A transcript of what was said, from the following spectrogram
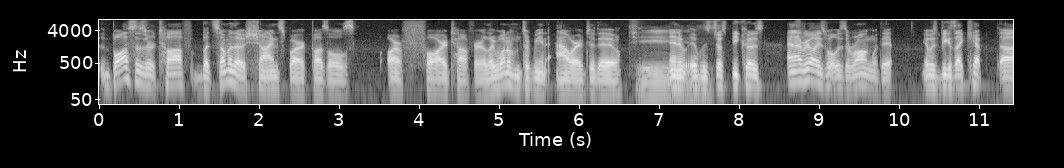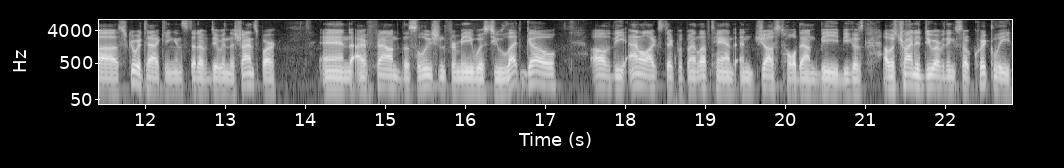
bosses are tough but some of those shine spark puzzles are far tougher. Like one of them took me an hour to do. Jeez. and it, it was just because and i realized what was the wrong with it it was because I kept uh, screw attacking instead of doing the shine spark, and I found the solution for me was to let go of the analog stick with my left hand and just hold down B because I was trying to do everything so quickly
